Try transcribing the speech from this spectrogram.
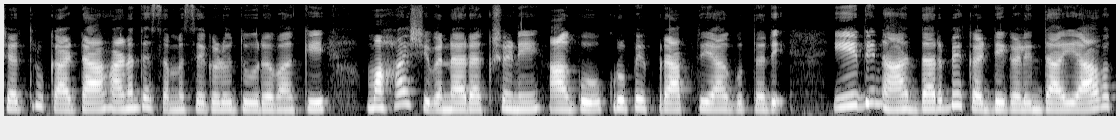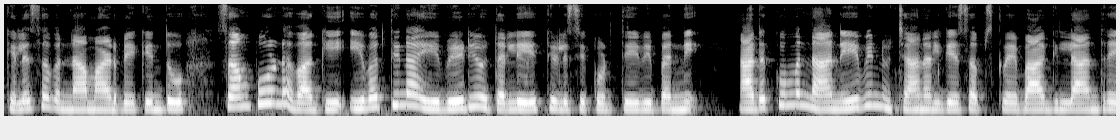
ಶತ್ರುಕಾಟ, ಹಣದ ಸಮಸ್ಯೆಗಳು ದೂರವಾಗಿ ಮಹಾಶಿವನ ರಕ್ಷಣೆ ಹಾಗೂ ಕೃಪೆ ಪ್ರಾಪ್ತಿಯಾಗುತ್ತದೆ. ಈ ದಿನ ದರ್ಬೆ ಕಡ್ಡಿಗಳಿಂದ ಯಾವ ಕೆಲಸವನ್ನ ಮಾಡಬೇಕೆಂದು ಸಂಪೂರ್ಣವಾಗಿ ಇವತ್ತಿನ ಈ ವಿಡಿಯೋದಲ್ಲಿ ತಿಳಿಸಿಕೊಡ್ತೀವಿ ಬನ್ನಿ. ಅದಕ್ಕೂ ಮುನ್ನ ನೀವಿನ್ನು ಚಾನಲ್ಗೆ ಸಬ್ಸ್ಕ್ರೈಬ್ ಆಗಿಲ್ಲ ಅಂದರೆ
